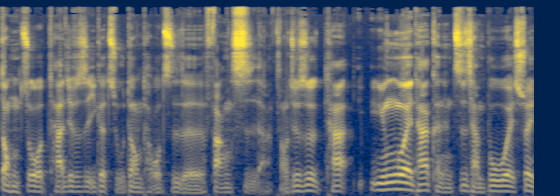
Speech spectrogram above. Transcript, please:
动作，他就是一个主动投资的方式啊。哦，就是他，因为他可能资产部位税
